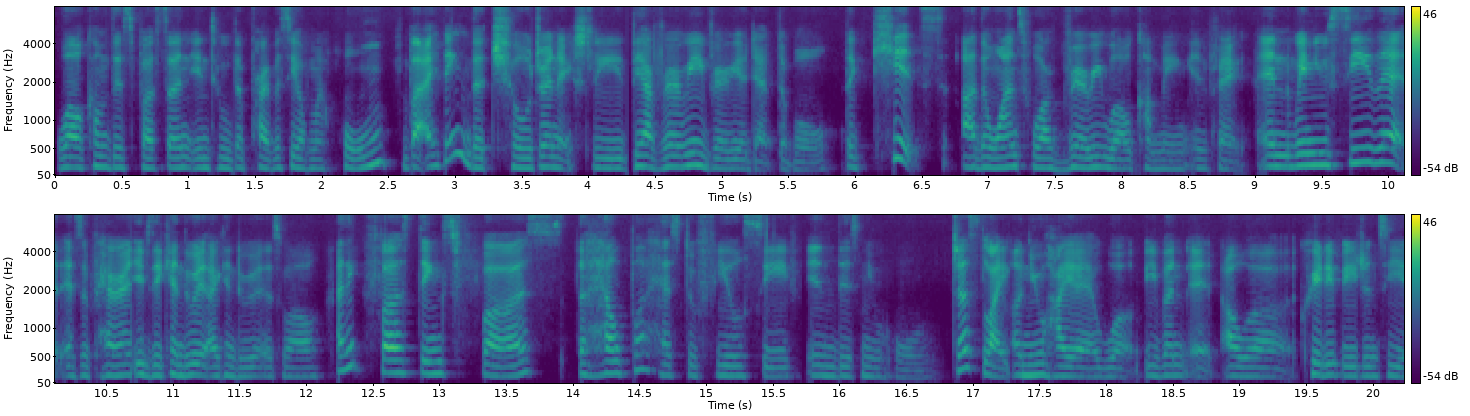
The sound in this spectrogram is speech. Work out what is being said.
welcome this person into the privacy of my home. But I think the children actually they are very, very adaptable. The kids are the ones who are very welcoming, in fact. And when you see that as a parent, if they can do it, I can do it as well. I think first things first, the helper has to feel safe in this new home. Just like a new hire at work, even at our creative agency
